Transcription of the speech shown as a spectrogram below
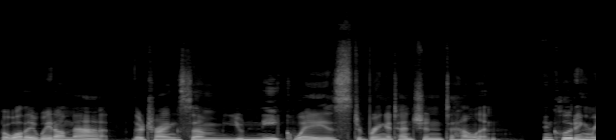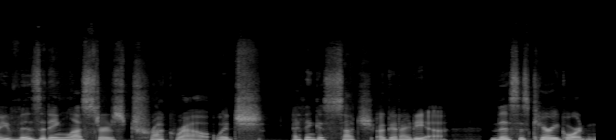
But while they wait on that, they're trying some unique ways to bring attention to Helen, including revisiting Lester's truck route, which I think is such a good idea. This is Carrie Gordon.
